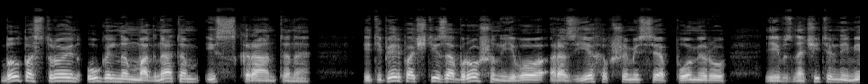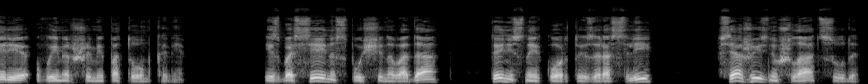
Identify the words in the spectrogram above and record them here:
был построен угольным магнатом из Скрантона и теперь почти заброшен его разъехавшимися по миру и в значительной мере вымершими потомками. Из бассейна спущена вода, теннисные корты заросли, Вся жизнь ушла отсюда.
